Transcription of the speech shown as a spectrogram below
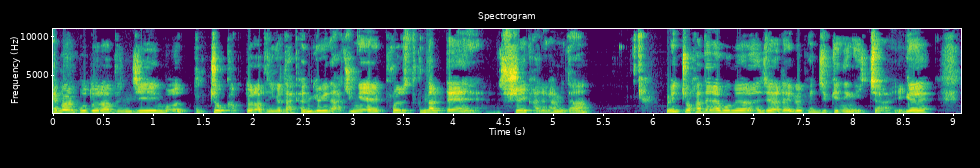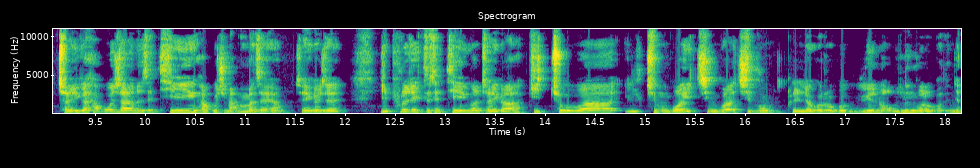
해발 고도라든지 뭐 북쪽 각도라든지 이거 다 변경이 나중에 프로젝트 끝날 때 수정이 가능합니다. 왼쪽 하단에 보면 이제 레벨 편집 기능이 있죠. 이게 저희가 하고자 하는 세팅하고 좀 안 맞아요. 저희가 이제 이 프로젝트 세팅을 저희가 기초와 1층과 2층과 지붕 하려고 그러고 위에는 없는 거거든요.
